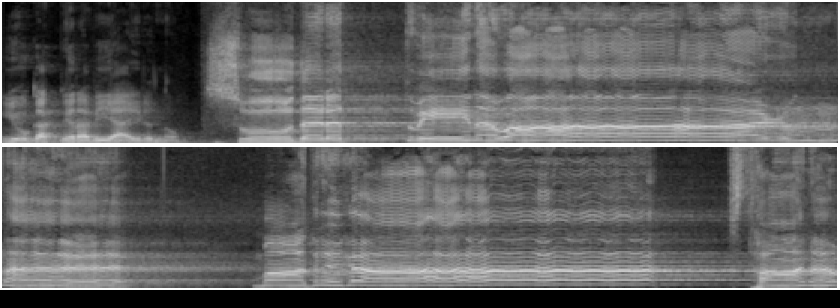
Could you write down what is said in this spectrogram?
യുഗപ്പിറവിയായിരുന്നു. സോദരത്വേന വാഴുന്ന മാതൃകാ സ്ഥാനമാണിത്.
